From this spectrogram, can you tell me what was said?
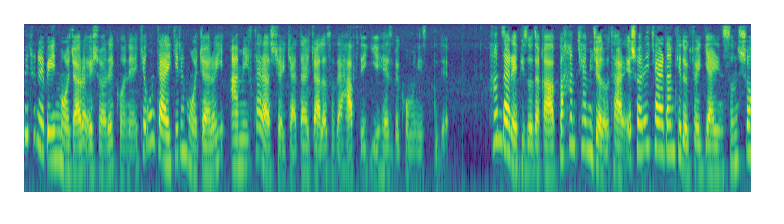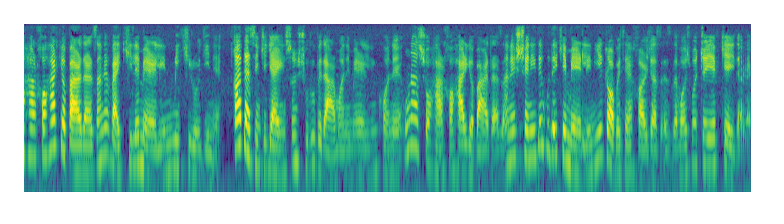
می‌تونه به این ماجرا اشاره کنه که اون درگیر ماجرایی عمیقتر از شرکت در جلسات هفتگی حزب کمونیست بوده هم در اپیزود قبل و هم کمی جلوتر اشاره کردم که دکتر گرینسون شوهر خواهر یا برادرزن وکیل مرلین میکی رودینه قبل از اینکه گرینسون شروع به درمان مرلین کنه اون از شوهر خواهر یا برادرزنش شنیده بوده که مرلین یک رابطه خارج از ازدواج با JFK داره.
